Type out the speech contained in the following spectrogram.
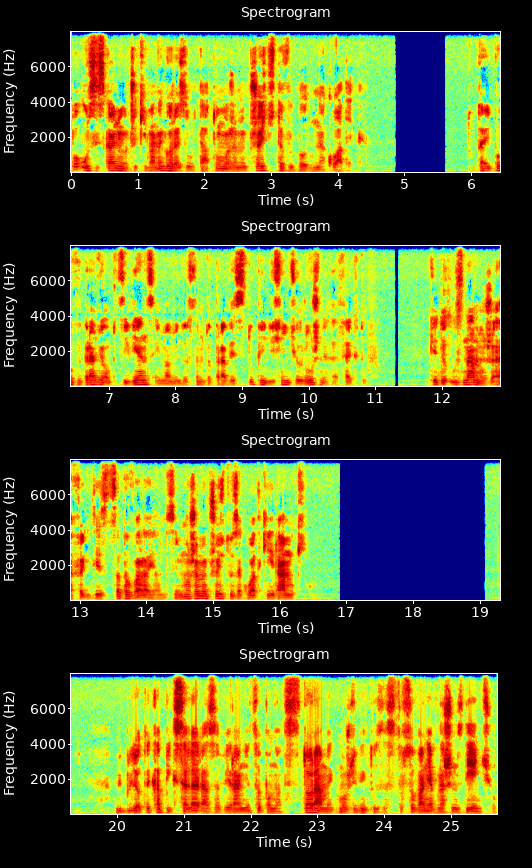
Po uzyskaniu oczekiwanego rezultatu możemy przejść do wyboru nakładek. Tutaj po wybraniu opcji więcej mamy dostęp do prawie 150 różnych efektów. Kiedy uznamy, że efekt jest zadowalający, możemy przejść do zakładki ramki. Biblioteka Pixelera zawiera nieco ponad 100 ramek możliwych do zastosowania w naszym zdjęciu.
